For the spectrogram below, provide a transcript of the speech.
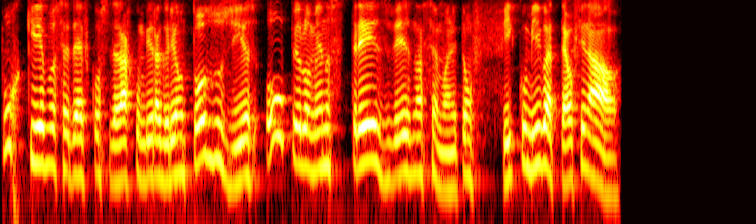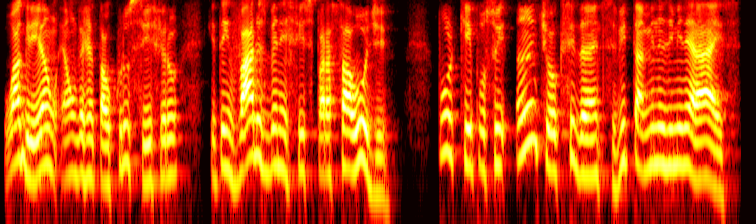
por que você deve considerar comer agrião todos os dias ou pelo menos três vezes na semana. Então fique comigo até o final. O agrião é um vegetal crucífero que tem vários benefícios para a saúde, porque possui antioxidantes, vitaminas e minerais.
